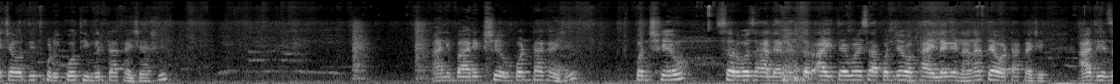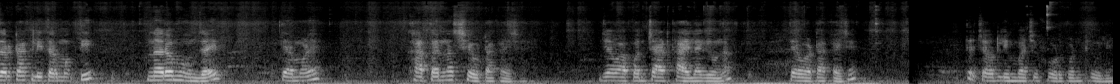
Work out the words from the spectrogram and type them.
ह्याच्यावरती थोडी कोथिंबीर टाकायची अशी. आणि बारीक शेव पण टाकायची. पण शेव सर्व झाल्यानंतर आयत्या वेळेस आपण जेव्हा खायला घेणार ना तेव्हा टाकायची. आधी जर टाकली तर मग ती नरम होऊन जाईल. त्यामुळे खातानाच शेव टाकायचे. जेव्हा आपण चाट खायला घेऊ ना तेव्हा टाकायचे. त्याच्यावर लिंबाची फोड पण ठेवली.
